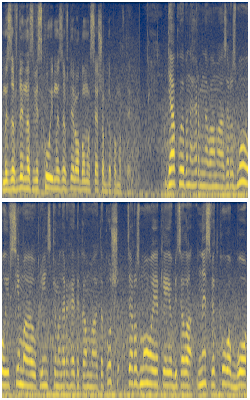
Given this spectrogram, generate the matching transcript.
Ми завжди на зв'язку і ми завжди робимо все, щоб допомогти. Дякую, пане Германе, вам за розмову і всім е, українським енергетикам. Також ця розмова, як я і обіцяла, не святкова, бо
